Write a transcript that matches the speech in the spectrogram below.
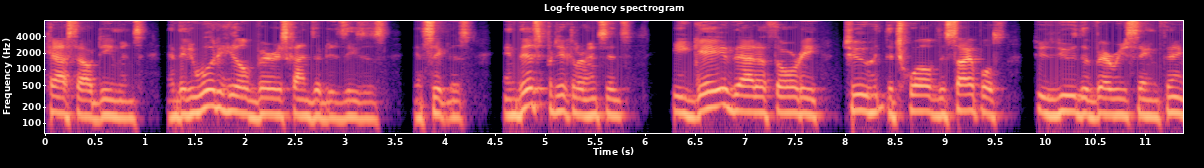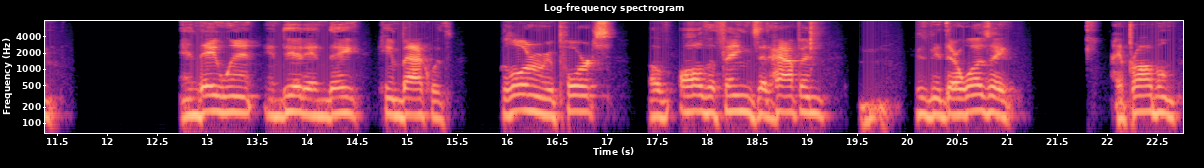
cast out demons and that he would heal various kinds of diseases and sickness. In this particular instance, he gave that authority to the 12 disciples to do the very same thing. And they went and did, and they came back with glowing reports of all the things that happened excuse me, there was a a problem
